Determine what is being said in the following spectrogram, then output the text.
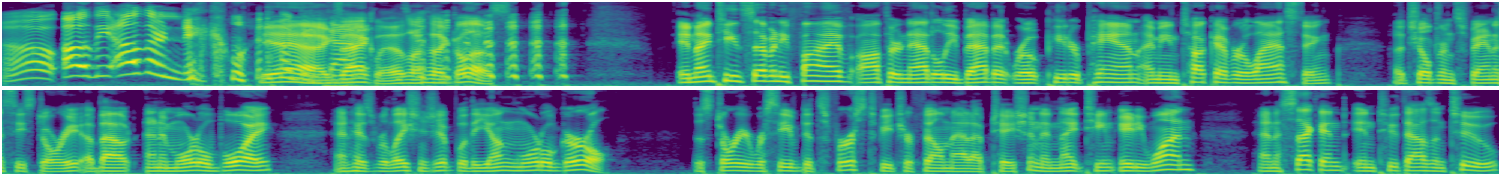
Oh, oh, the other Nick one. Yeah, got it. exactly. That's why I said close. In 1975, author Natalie Babbitt wrote Peter Pan, I mean Tuck Everlasting, a children's fantasy story about an immortal boy and his relationship with a young mortal girl. The story received its first feature film adaptation in 1981 and a second in 2002,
